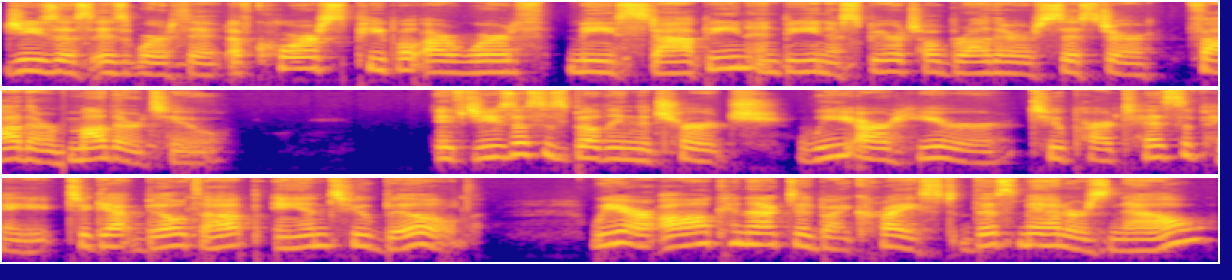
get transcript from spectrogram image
Jesus is worth it. Of course, people are worth me stopping and being a spiritual brother, sister, father, mother to. If Jesus is building the church, we are here to participate, to get built up, and to build. We are all connected by Christ. This matters now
